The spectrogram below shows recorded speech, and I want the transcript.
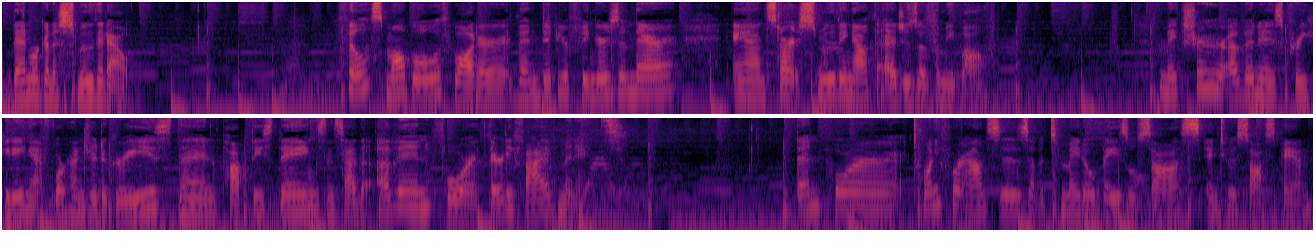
Then we're going to smooth it out. Fill a small bowl with water, then dip your fingers in there and start smoothing out the edges of the meatball. Make sure your oven is preheating at 400 degrees, then pop these things inside the oven for 35 minutes. Then pour 24 ounces of a tomato basil sauce into a saucepan.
